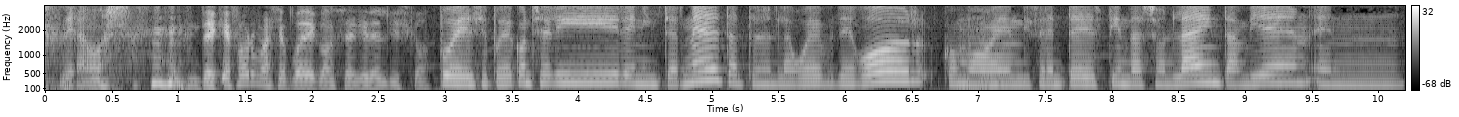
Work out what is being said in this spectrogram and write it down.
digamos. ¿De qué forma se puede conseguir el disco? Pues se puede conseguir en internet, tanto en la web de Gore como en diferentes tiendas online también, en,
